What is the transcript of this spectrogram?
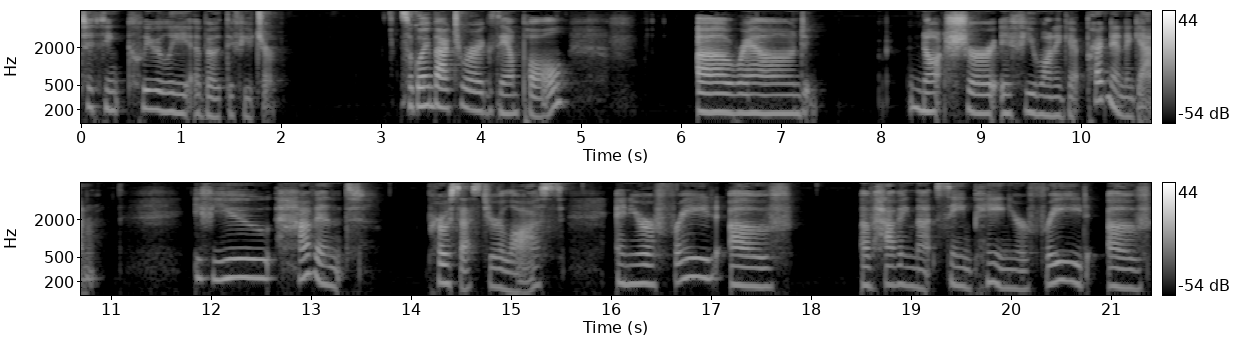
to think clearly about the future. So, going back to our example around not sure if you want to get pregnant again, if you haven't processed your loss and you're afraid of of having that same pain, you're afraid of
